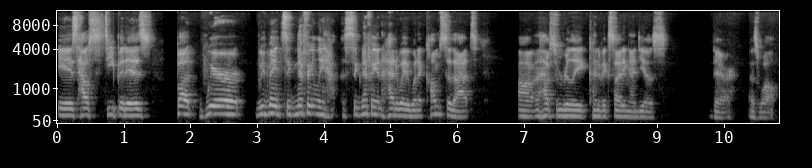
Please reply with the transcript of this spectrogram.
is, how steep it is. But we're we've made significantly significant headway when it comes to that, uh, and have some really kind of exciting ideas there as well.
